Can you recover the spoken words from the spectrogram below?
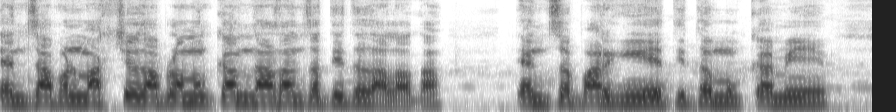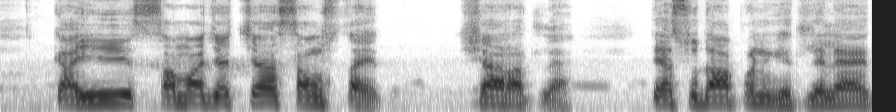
त्यांचा आपण मागच्या वेळेस आपला मुक्काम दादांचा तिथं झाला होता. त्यांचं पार्किंग आहे तिथं मुक्कामी आहे. काही समाजाच्या संस्था आहेत शहरातल्या त्यासुद्धा आपण घेतलेल्या आहेत.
